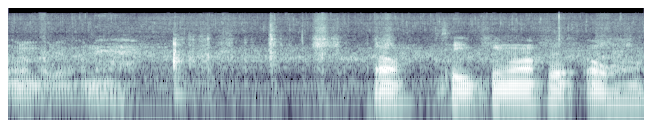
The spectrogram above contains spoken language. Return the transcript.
what am I doing here? Oh, tape came off it? Oh well.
